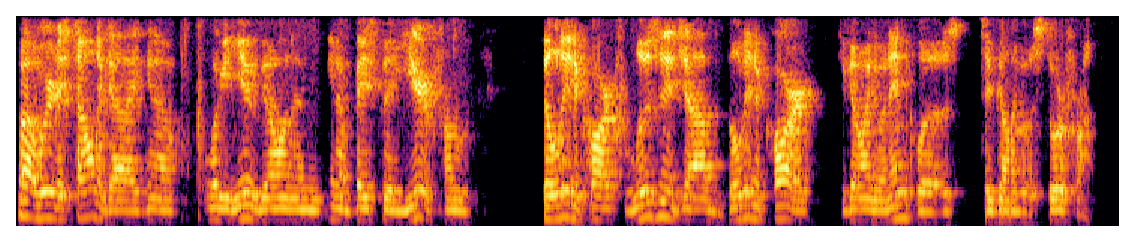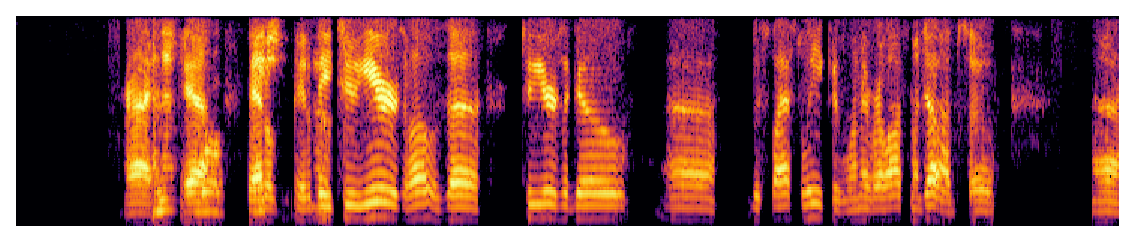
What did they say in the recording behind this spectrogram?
Well, we were just telling the guy, you know, look at you going in, you know, basically a year from building a cart, from losing a job, to building a cart, to going to an enclosed, to going to a storefront. Right. And that's yeah. That'll it'll be two years. Well, it was uh two years ago. Uh, this last week is whenever I lost my job. So, uh,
